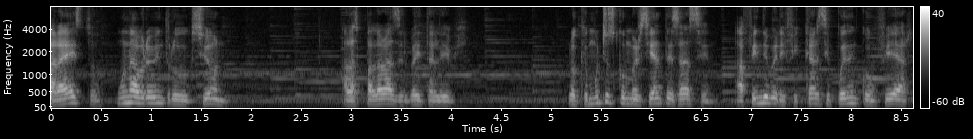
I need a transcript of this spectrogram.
Para esto, una breve introducción a las palabras del Beit Levi. Lo que muchos comerciantes hacen a fin de verificar si pueden confiar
